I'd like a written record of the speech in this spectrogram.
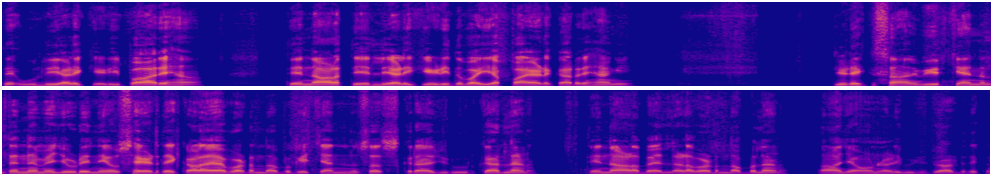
ਤੇ ਉਲੀ ਵਾਲੀ ਕਿਹੜੀ ਪਾ ਰਹੇ ਹਾਂ ਤੇ ਨਾਲ ਤੇਲੇ ਵਾਲੀ ਕਿਹੜੀ ਦਵਾਈ ਆਪਾਂ ਐਡ ਕਰ ਰਹੇ ਹਾਂਗੇ ਜਿਹੜੇ ਕਿਸਾਨ ਵੀਰ ਚੈਨਲ ਤੇ ਨਵੇਂ ਜੁੜੇ ਨੇ, ਉਹ ਸਾਈਡ ਤੇ ਕਾਲਾ ਜਿਹਾ ਬਟਨ ਦੱਬ ਕੇ ਚੈਨਲ ਨੂੰ ਸਬਸਕ੍ਰਾਈਬ ਜ਼ਰੂਰ ਕਰ ਲੈਣ ਤੇ ਨਾਲ ਬੈਲ ਵਾਲਾ ਬਟਨ ਦੱਬ ਲੈਣ ਤਾਂ ਜੋ ਆਉਣ ਵਾਲੀ ਵੀਡੀਓ ਤੁਹਾਡੇ ਤੱਕ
